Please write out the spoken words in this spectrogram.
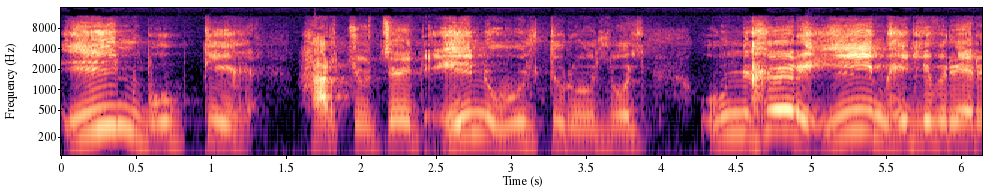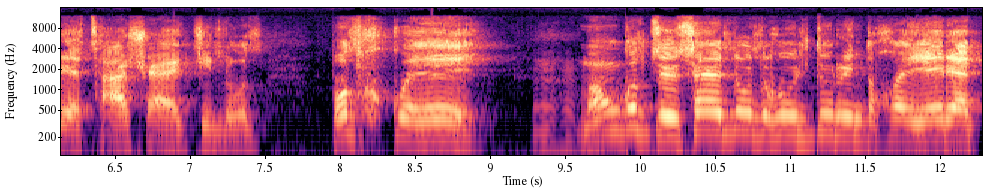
энэ бүгдийг харж үзээд энэ үйлдвэр бол үнэхээр ийм хэлбэрээр цаашаа ажиллавал болохгүй. Монгол зэсайлуулах үйлдвэрийн тухай яриад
